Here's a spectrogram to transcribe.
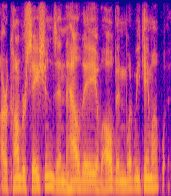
our conversations and how they evolved and what we came up with?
